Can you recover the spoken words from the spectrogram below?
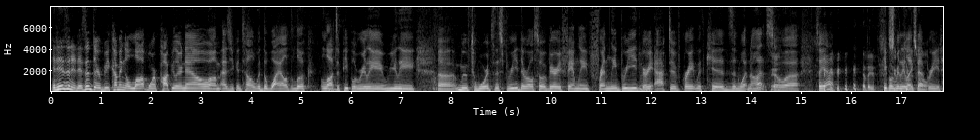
it is and it isn't. They're becoming a lot more popular now, um, as you can tell with the wild look. Lots of people really, really uh, move towards this breed. They're also a very family-friendly breed, very active, great with kids and whatnot. So, Yeah. uh, so yeah, People really like as that breed.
